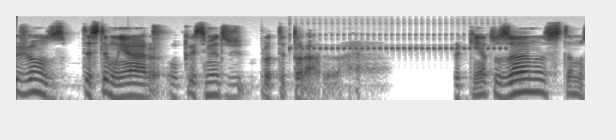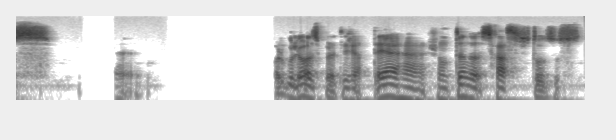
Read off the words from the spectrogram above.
Hoje vamos testemunhar o crescimento de protetorado. Por 500 anos estamos é, orgulhosos de proteger a Terra, juntando as raças de todos os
